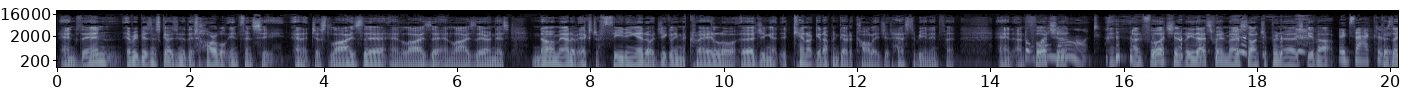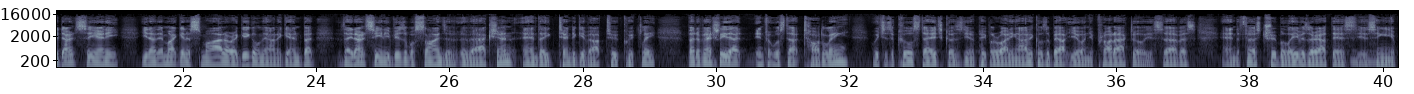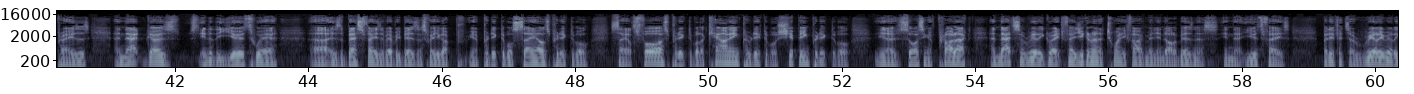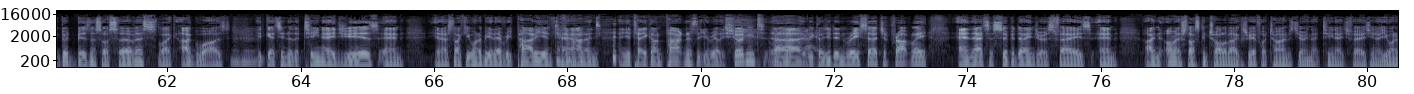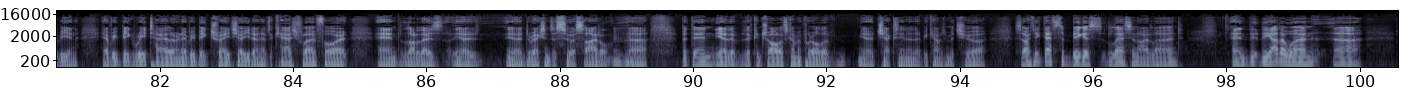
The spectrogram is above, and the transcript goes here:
And then every business goes into this horrible infancy and it just lies there and lies there and lies there. And there's no amount of extra feeding it or jiggling the cradle or urging it. It cannot get up and go to college. It has to be an infant. And unfortunately, and unfortunately, that's when most entrepreneurs give up Exactly. because they don't see any, you know, they might get a smile or a giggle now and again, but they don't see any visible signs of, of action and they tend to give up too quickly. But eventually that infant will start toddling, which is a cool stage because, you know, people are writing articles about you and your product or your service and the first true believers are out there know, singing your praises. And that goes into the youth where uh, is the best phase of every business where you've got you know, predictable sales, predictable sales force, predictable accounting, predictable shipping, predictable you know sourcing of product, and that's a really great phase. You can run a twenty-five million dollar business in that youth phase. But if it's a really, really good business or service like UGG was, it gets into the teenage years and you know, it's like you want to be at every party in town and, and you take on partners that you really shouldn't uh, Right, right. because you didn't research it properly. And that's a super dangerous phase. And I almost lost control of UGG three or four times during that teenage phase. You know, you want to be in every big retailer and every big trade show. You don't have the cash flow for it. And a lot of those, you know, you know, directions are suicidal. Uh, but then, you know, the, the controllers come and put all the, you know, checks in and it becomes mature. So I think that's the biggest lesson I learned. And the, the other one, uh,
